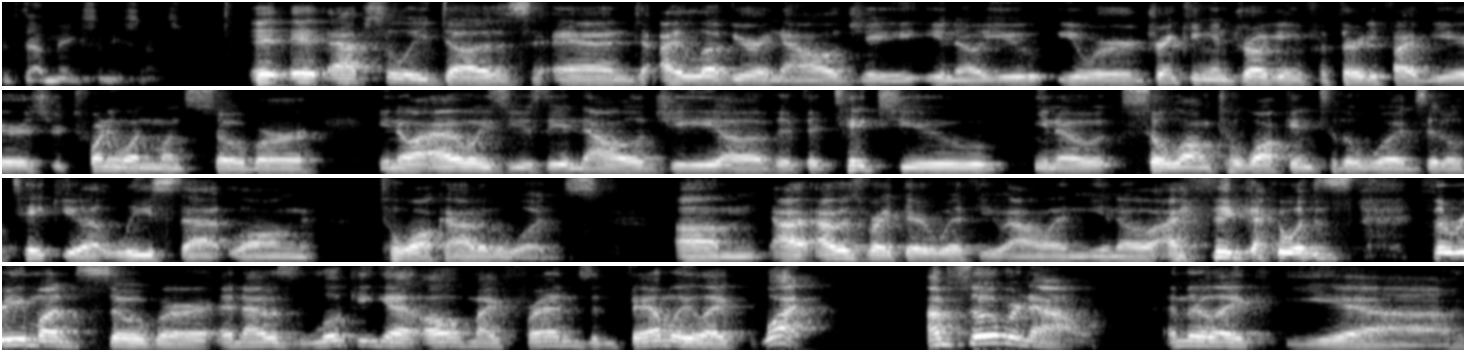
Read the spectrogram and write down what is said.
if that makes any sense. It, it absolutely does, and I love your analogy. You know, you you were drinking and drugging for 35 years. You're 21 months sober. You know, I always use the analogy of if it takes you, you know, so long to walk into the woods, it'll take you at least that long to walk out of the woods. Um, I, I was right there with you, Alan. You know, I think I was three months sober, and I was looking at all of my friends and family like, "What? I'm sober now," and they're like, "Yeah."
